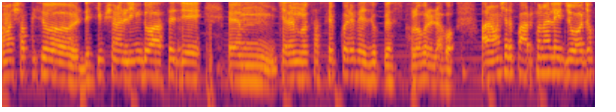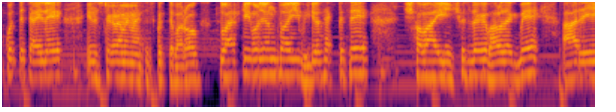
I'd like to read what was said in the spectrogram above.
আমার সবকিছু ডেসক্রিপশনে লিংক দেওয়া আছে যে চ্যানেলগুলো সাবস্ক্রাইব করে ফেসবুক পেজ ফলো করে রাখো। আর আমার সাথে পার্সোনালি যোগাযোগ করতে চাইলে ইনস্টাগ্রামে মেসেজ করতে পারো। তো আজকে এই পর্যন্ত এই ভিডিও থাকতেছে। সবাই সুস্থ থাকে ভালো থাকবে। আর এই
